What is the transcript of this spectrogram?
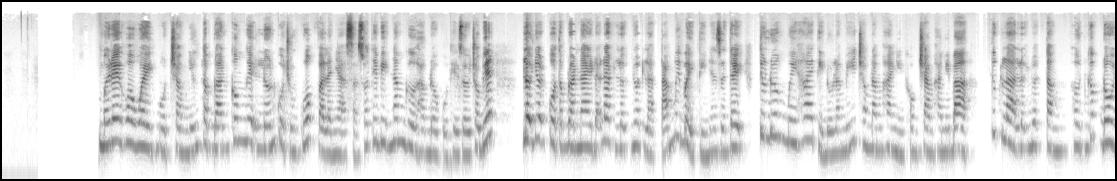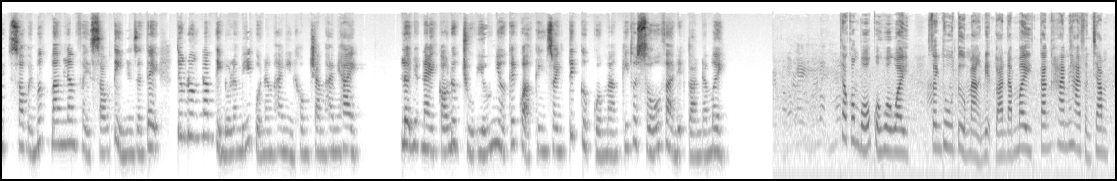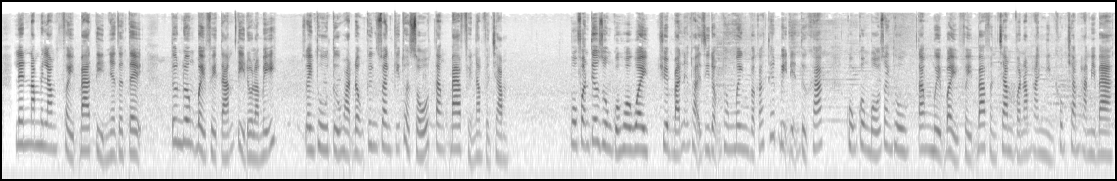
Mới đây, Huawei, một trong những tập đoàn công nghệ lớn của Trung Quốc và là nhà sản xuất thiết bị 5G hàng đầu của thế giới cho biết, lợi nhuận của tập đoàn này đã đạt lợi nhuận là 87 tỷ nhân dân tệ, tương đương 12 tỷ đô la Mỹ trong năm 2023, tức là lợi nhuận tăng hơn gấp đôi so với mức 35,6 tỷ nhân dân tệ, tương đương 5 tỷ đô la Mỹ của năm 2022. Lợi nhuận này có được chủ yếu nhờ kết quả kinh doanh tích cực của mảng kỹ thuật số và điện toán đám mây. Theo công bố của Huawei, doanh thu từ mảng điện toán đám mây tăng 22% lên 55,3 tỷ nhân dân tệ, tương đương 7,8 tỷ đô la Mỹ. Doanh thu từ hoạt động kinh doanh kỹ thuật số tăng 3,5%. Bộ phận tiêu dùng của Huawei chuyên bán điện thoại di động thông minh và các thiết bị điện tử khác cũng công bố doanh thu tăng 17,3% vào năm 2023.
